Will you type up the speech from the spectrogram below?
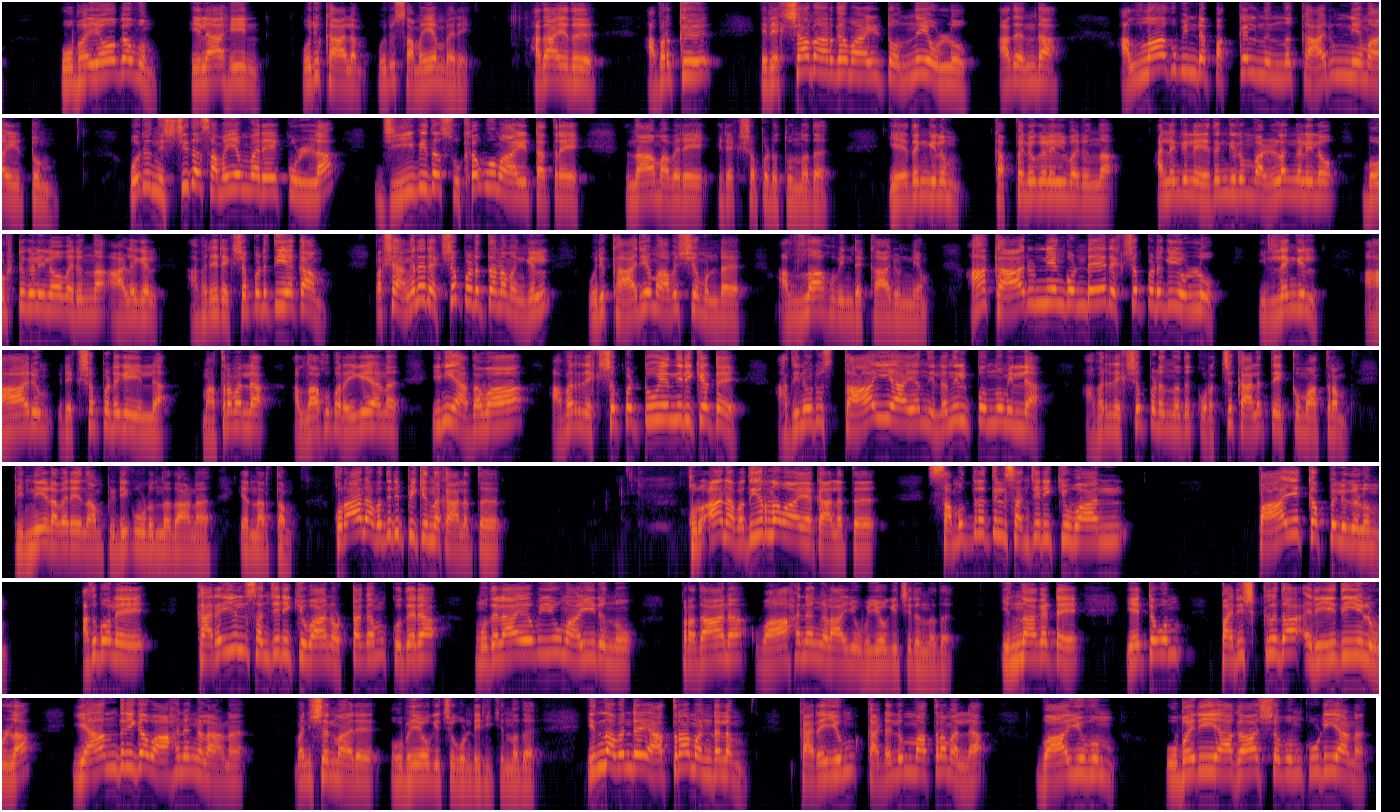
ഉപയോഗവും ഇലാഹീൻ ഒരു കാലം ഒരു സമയം വരെ. അതായത് അവർക്ക് രക്ഷാമാർഗമായിട്ട് ഒന്നേ ഉള്ളൂ. അതെന്താ? അള്ളാഹുവിന്റെ പക്കൽ നിന്ന് കാരുണ്യമായിട്ടും ഒരു നിശ്ചിത സമയം വരേക്കുള്ള ജീവിത സുഖവുമായിട്ടത്രേ നാം അവരെ രക്ഷപ്പെടുത്തുന്നത്. ഏതെങ്കിലും കപ്പലുകളിൽ വരുന്ന അല്ലെങ്കിൽ ഏതെങ്കിലും വള്ളങ്ങളിലോ ബോട്ടുകളിലോ വരുന്ന ആളുകൾ അവരെ രക്ഷപ്പെടുത്തിയേക്കാം. പക്ഷെ അങ്ങനെ രക്ഷപ്പെടുത്തണമെങ്കിൽ ഒരു കാര്യം ആവശ്യമുണ്ട്. അള്ളാഹുവിന്റെ കാരുണ്യം. ആ കാരുണ്യം കൊണ്ടേ രക്ഷപ്പെടുകയുള്ളൂ. ഇല്ലെങ്കിൽ ആരും രക്ഷപ്പെടുകയില്ല. മാത്രമല്ല അള്ളാഹു പറയുകയാണ് ഇനി അഥവാ അവർ രക്ഷപ്പെട്ടു എന്നിരിക്കട്ടെ അതിനൊരു സ്ഥായിയായ നിലനിൽപ്പൊന്നുമില്ല. അവർ രക്ഷപ്പെടുന്നത് കുറച്ചു കാലത്തേക്ക് മാത്രം പിന്നീട് അവരെ നാം പിടികൂടുന്നതാണ് എന്നർത്ഥം. ഖുർആൻ അവതരിപ്പിക്കുന്ന കാലത്ത് ഖുർആൻ അവതീർണമായ കാലത്ത് സമുദ്രത്തിൽ സഞ്ചരിക്കുവാൻ പായക്കപ്പലുകളും അതുപോലെ കരയിൽ സഞ്ചരിക്കുവാൻ ഒട്ടകം കുതിര മുതലായവയുമായിരുന്നു പ്രധാന വാഹനങ്ങളായി ഉപയോഗിച്ചിരുന്നത്. ഇന്നാകട്ടെ ഏറ്റവും പരിഷ്കൃത രീതിയിലുള്ള യാന്ത്രിക വാഹനങ്ങളാണ് മനുഷ്യന്മാർ ഉപയോഗിച്ചു കൊണ്ടിരിക്കുന്നത്. ഇന്ന് അവന്റെ യാത്രാമണ്ഡലം കരയും കടലും മാത്രമല്ല വായുവും ഉപരിയാകാശവും കൂടിയാണ്.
